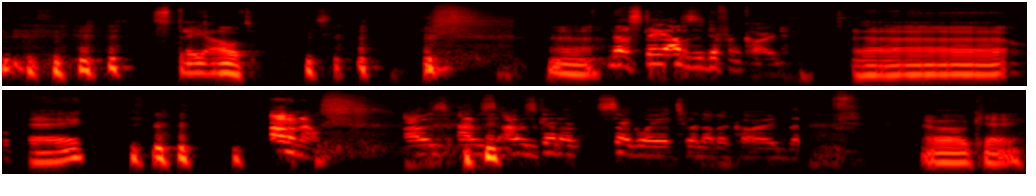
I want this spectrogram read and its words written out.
Stay out. uh, No, stay out is a different card. uh, okay. I don't know. I was I was I was gonna segue it to another card, but Okay.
